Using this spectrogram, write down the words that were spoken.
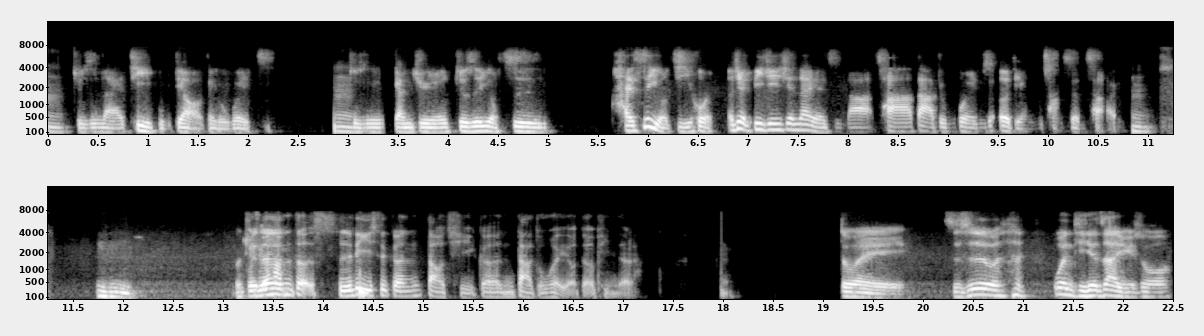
嗯，就是来替补掉那个位置，嗯就是感觉就是勇士还是有机会，而且毕竟现在也只拉差大都会就是二点五场胜差而已，嗯，嗯，我我觉得觉得他们的实力是跟道奇跟大都会有得拼的啦。对，只是 问题就在于说，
